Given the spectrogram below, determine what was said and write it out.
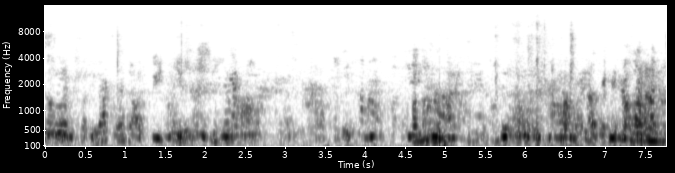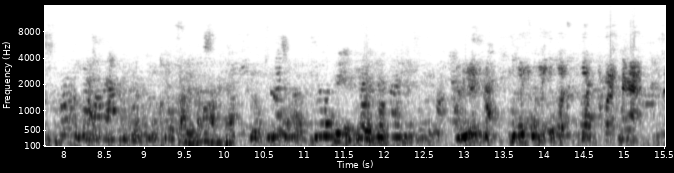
那个车里边车叫最低是十一码，他能说啥呀？然后他就是对，一个一个一个一块钱，你说。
